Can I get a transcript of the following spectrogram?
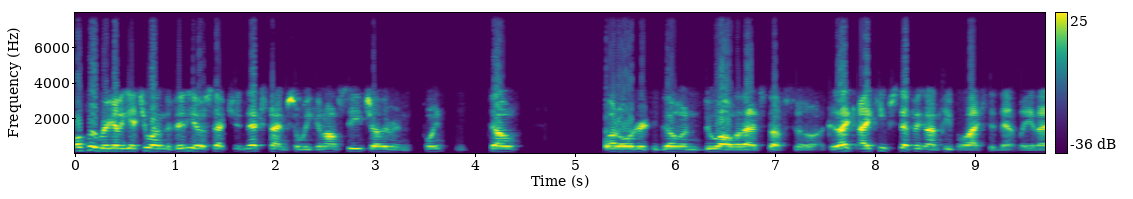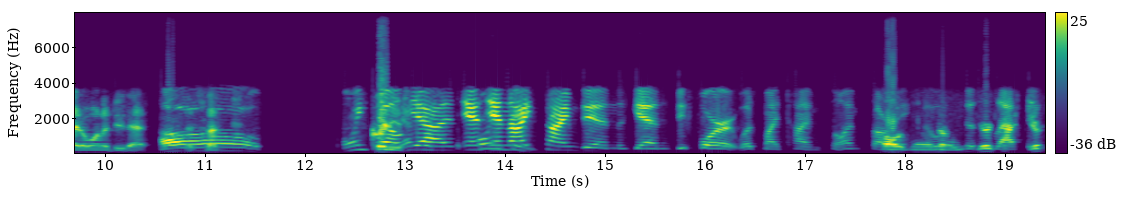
hopefully we're going to get you on the video section next time so we can all see each other and point and tell what order to go and do all of that stuff. So because I, I keep stepping on people accidentally, and I don't want to do that. Oh. Point well, yeah, and, and, and I chimed in again before it was my time, so I'm sorry. Oh no, no, just you're, laughing. You're,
